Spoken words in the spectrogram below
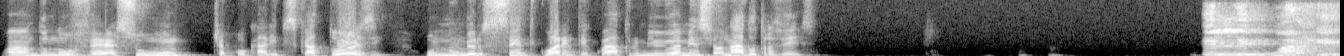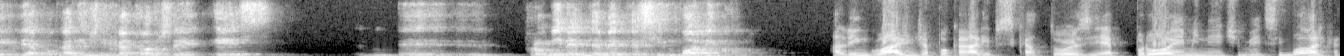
Quando no verso 1 de Apocalipse 14, o número 144 mil é mencionado outra vez. El lenguaje de Apocalipsis 14 es eh, prominentemente simbólico. A linguagem de Apocalipse 14 é proeminentemente simbólica.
